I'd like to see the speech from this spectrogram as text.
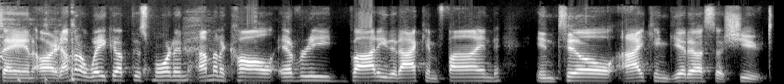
saying, "All right, I'm going to wake up this morning. I'm going to call everybody that I can find until I can get us a shoot."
